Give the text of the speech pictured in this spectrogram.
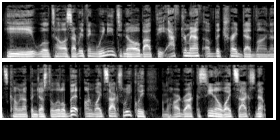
He will tell us everything we need to know about the aftermath of the trade deadline. That's coming up in just a little bit on White Sox Weekly on the Hard Rock Casino White Sox Network.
